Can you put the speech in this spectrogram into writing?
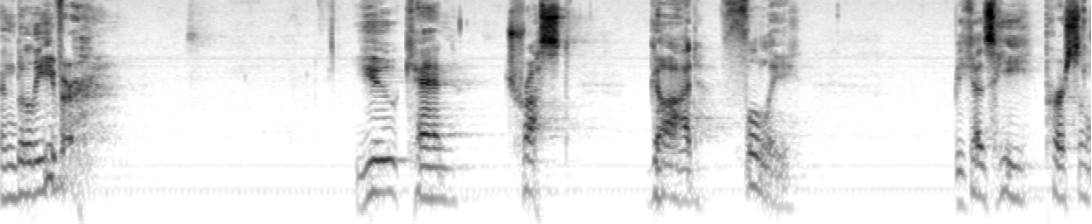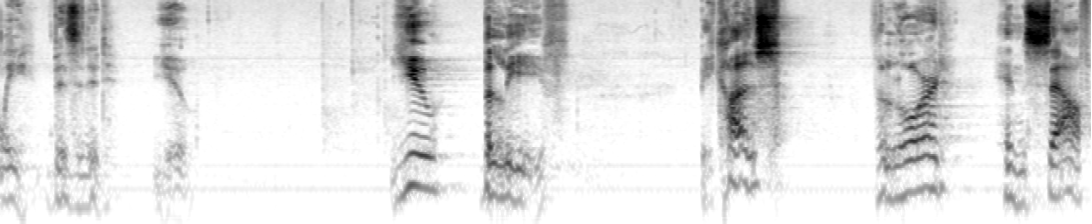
And, believer, you can trust God fully because He personally visited you. You believe because the Lord Himself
